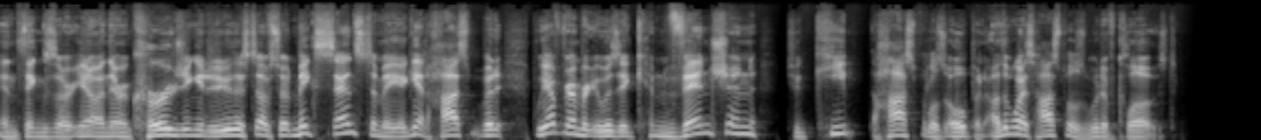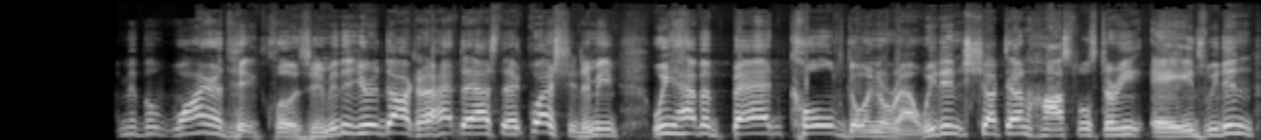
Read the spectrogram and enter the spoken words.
and things are, you know, and they're encouraging you to do this stuff. So it makes sense to me. Again, hospital, but we have to remember it was a convention to keep the hospitals open. Otherwise, hospitals would have closed. I mean, but why are they closing? I mean, you're a doctor. I have to ask that question. I mean, we have a bad cold going around. We didn't shut down hospitals during AIDS. We didn't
